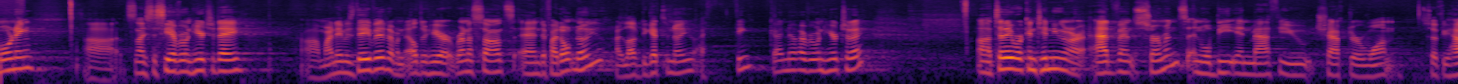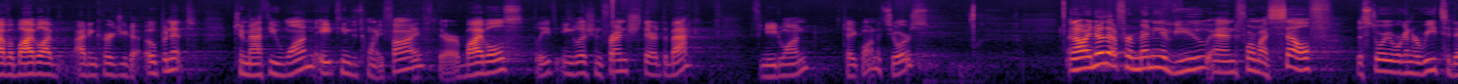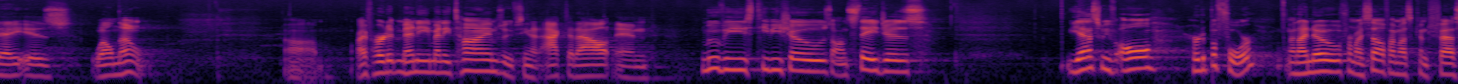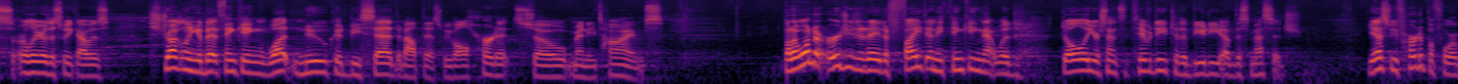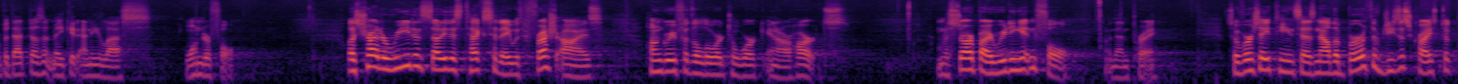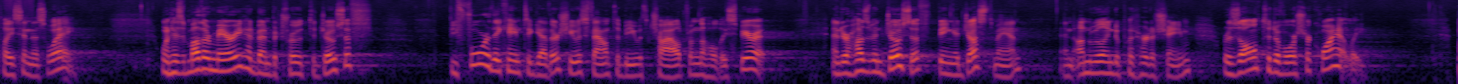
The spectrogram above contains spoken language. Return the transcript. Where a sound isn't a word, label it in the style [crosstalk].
morning. Uh, it's nice to see everyone here today. Uh, my name is David. I'm an elder here at Renaissance, and if I don't know you, I'd love to get to know you. I think I know everyone here today. Uh, today, we're continuing our Advent sermons, and we'll be in Matthew chapter 1. So if you have a Bible, I'd, I'd encourage you to open it to Matthew 1 18 to 25. There are Bibles, I believe, English and French there at the back. If you need one, take one, it's yours. Now, I know that for many of you and for myself, the story we're going to read today is well known. Um, I've heard it many, many times. We've seen it acted out in movies, TV shows, on stages. Yes, we've all heard it before. And I know for myself, I must confess, earlier this week I was struggling a bit thinking what new could be said about this. We've all heard it so many times. But I want to urge you today to fight any thinking that would dull your sensitivity to the beauty of this message. Yes, we've heard it before, but that doesn't make it any less wonderful. Let's try to read and study this text today with fresh eyes, hungry for the Lord to work in our hearts. I'm going to start by reading it in full and then pray. So, verse 18 says Now the birth of Jesus Christ took place in this way. When his mother Mary had been betrothed to Joseph, before they came together, she was found to be with child from the Holy Spirit. And her husband Joseph, being a just man, and unwilling to put her to shame, resolved to divorce her quietly.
